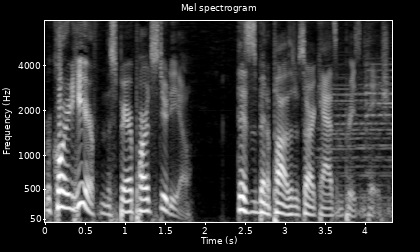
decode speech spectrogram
Recorded here from the Spare Parts Studio. This has been a positive sarcasm presentation.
